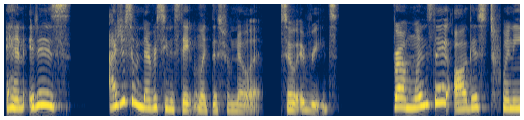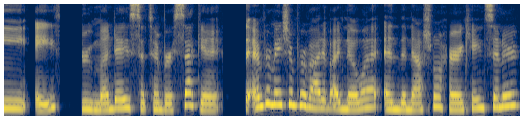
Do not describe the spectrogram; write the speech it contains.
And it is, I just have never seen a statement like this from NOAA. So it reads From Wednesday, August 28th through Monday, September 2nd, the information provided by NOAA and the National Hurricane Center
